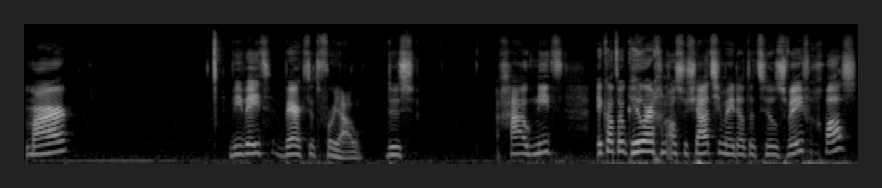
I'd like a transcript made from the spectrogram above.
maar wie weet werkt het voor jou. Dus ga ook niet. Ik had ook heel erg een associatie mee dat het heel zwevig was.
